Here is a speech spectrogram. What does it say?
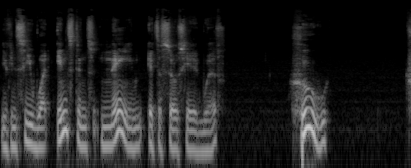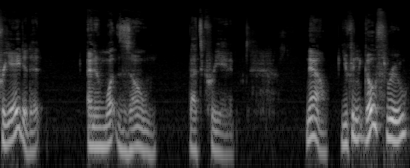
You can see what instance name it's associated with, who created it, and in what zone that's created. Now, you can go through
